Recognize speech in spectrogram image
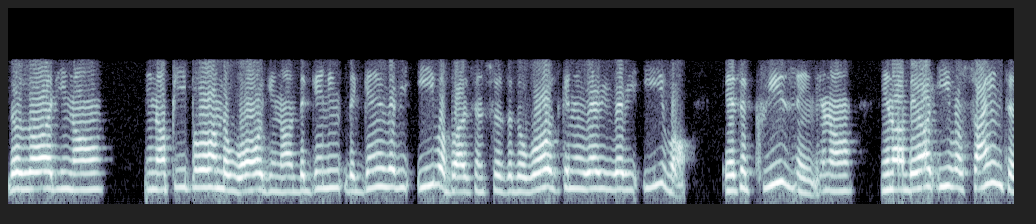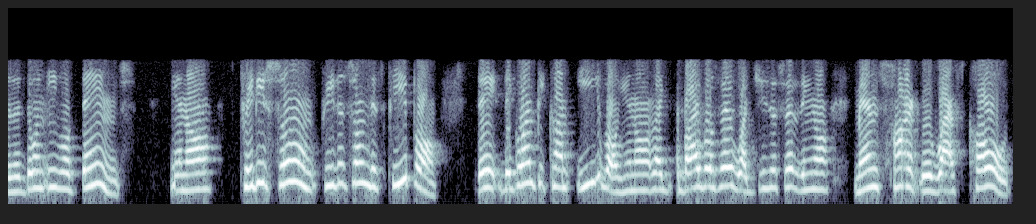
the Lord, you know, you know, people on the world, you know, they're getting they're getting very evil, brothers and sisters. The world's getting very, very evil. It's increasing, you know. You know, there are evil scientists, they're doing evil things, you know. Pretty soon, pretty soon these people they they go and become evil, you know, like the Bible says, what Jesus says, you know, man's heart will wax cold,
